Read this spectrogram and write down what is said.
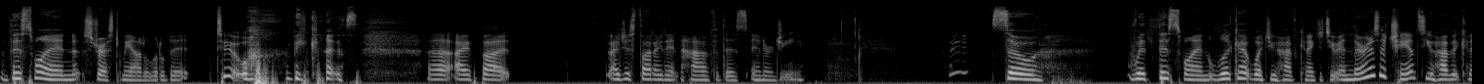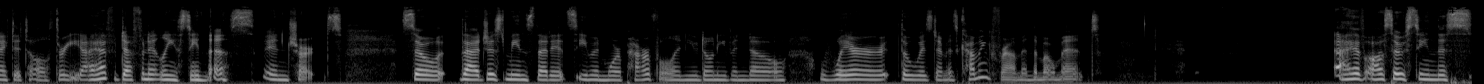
this one stressed me out a little bit too because uh, i thought i just thought i didn't have this energy. So with this one, look at what you have connected to. And there is a chance you have it connected to all three. I have definitely seen this in charts. So that just means that it's even more powerful and you don't even know where the wisdom is coming from in the moment. I have also seen this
